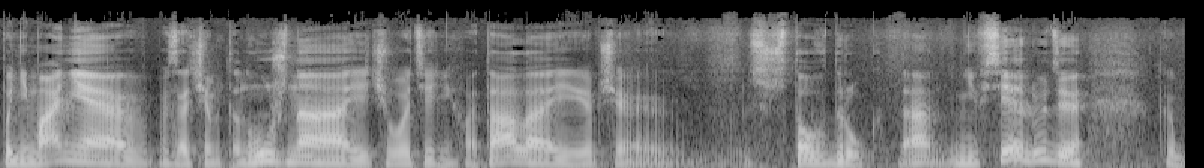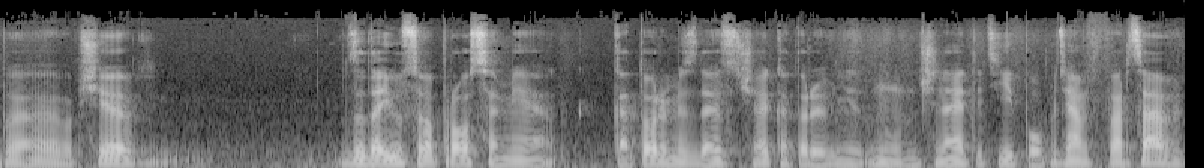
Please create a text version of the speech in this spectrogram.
понимания, зачем это нужно, и чего тебе не хватало, и вообще что вдруг. Да? Не все люди как бы вообще задаются вопросами, которыми задается человек, который ну, начинает идти по путям Творца,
